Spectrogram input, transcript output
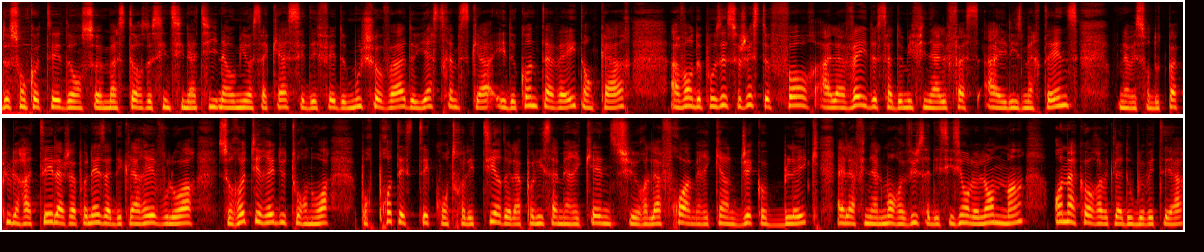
De son côté, dans ce Masters de Cincinnati, Naomi Osaka s'est défait de Muchova, de Yastremska et de Kontaveit en quart, avant de poser ce geste fort à la veille de sa demi-finale face à Elise Mertens. Vous n'avez sans doute pas pu le rater, la japonaise a déclaré vouloir se retirer du tournoi pour protester contre les tirs de la police américaine sur l'afro-américain Jacob Blake. Elle a finalement revu sa décision le lendemain, en accord avec la WTA.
